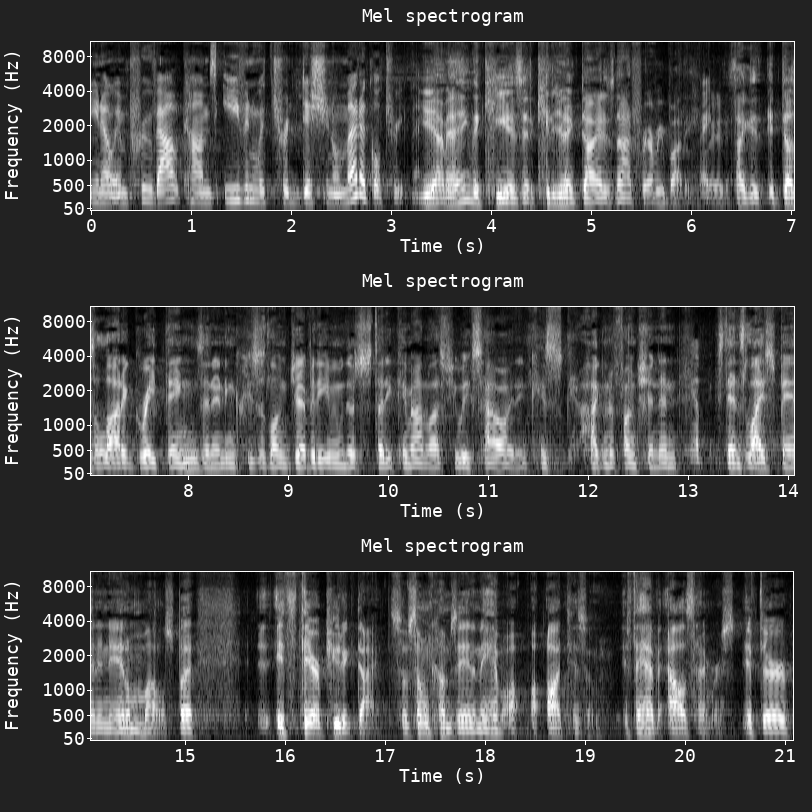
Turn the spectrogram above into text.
you know, improve outcomes even with traditional medical treatment. Yeah, I mean, I think the key is that a ketogenic diet is not for everybody. Right. It's like it, it does a lot of great things and it increases longevity. I mean, there's a study came out in the last few weeks how it increases cognitive function and Yep. extends lifespan in animal models. But it's therapeutic diet. So if someone comes in and they have au- autism, if they have Alzheimer's, if they're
